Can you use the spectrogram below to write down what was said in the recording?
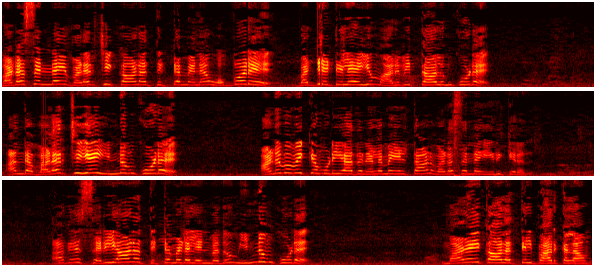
வடசென்னை வளர்ச்சிக்கான திட்டம் என ஒவ்வொரு பட்ஜெட்டிலேயும் அறிவித்தாலும் கூட அந்த வளர்ச்சியை இன்னும் கூட அனுபவிக்க முடியாத நிலைமையில் தான் வடசென்னை இருக்கிறது. ஆக சரியான திட்டமிடல் என்பதும் இன்னும் கூட மழை காலத்தில் பார்க்கலாம்.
